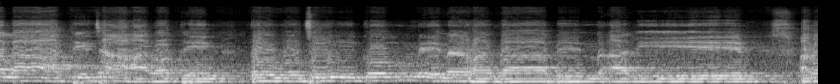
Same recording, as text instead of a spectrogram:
আলা তিজারাতিন। আযাবিন আলিম। আমি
